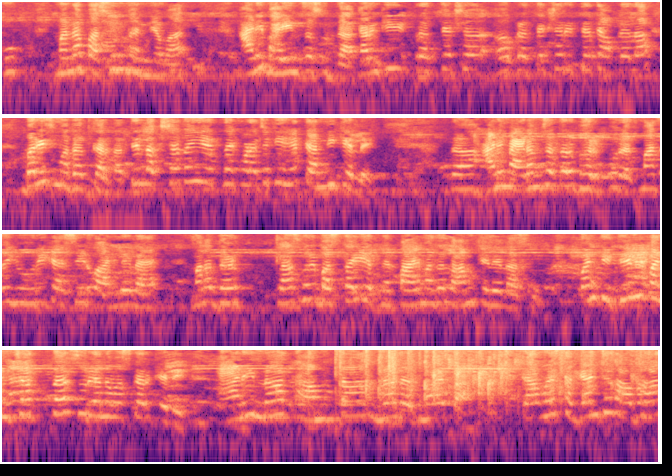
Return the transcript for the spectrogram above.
खूप मनापासून धन्यवाद. आणि भाईंचं सुद्धा. कारण की प्रत्यक्ष अप्रत्यक्षरित्या ते आपल्याला बरीच मदत करतात. ते लक्षातही येत नाही कोणाचे की हे त्यांनी केलंय. आणि मॅडमचं तर भरपूरच. माझं युरिक ऍसिड वाढलेलं आहे. मला धड क्लासमध्ये बसताही येत नाही. पाय माझा लांब केलेला असतो. पण तिथे मी पंच्याहत्तर सूर्यनमस्कार केले. आणि न थांबता न डगमळता त्यामुळे सगळ्यांचेच आभार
